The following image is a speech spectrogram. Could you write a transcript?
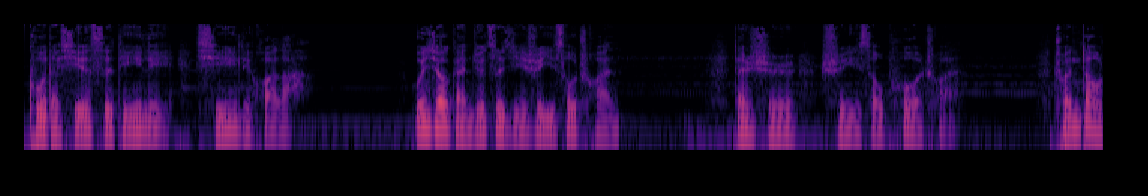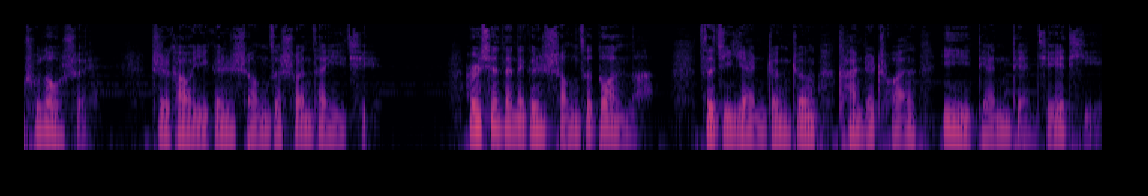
哭得歇斯底里，稀里哗啦。文晓感觉自己是一艘船，但是是一艘破船，船到处漏水，只靠一根绳子拴在一起，而现在那根绳子断了，自己眼睁睁看着船一点点解体。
